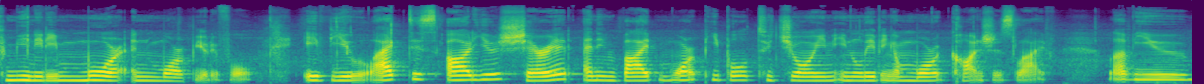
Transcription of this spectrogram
community more and more beautiful. If you like this audio, share it and invite more people to join in living a more conscious life. Love you.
